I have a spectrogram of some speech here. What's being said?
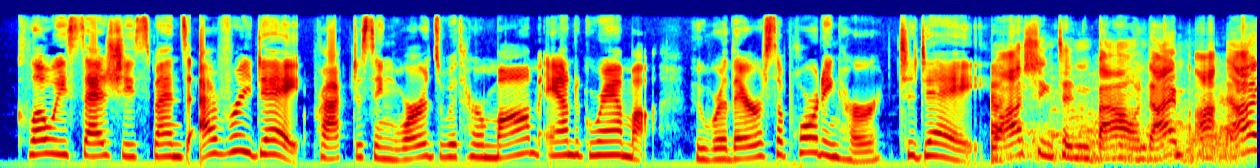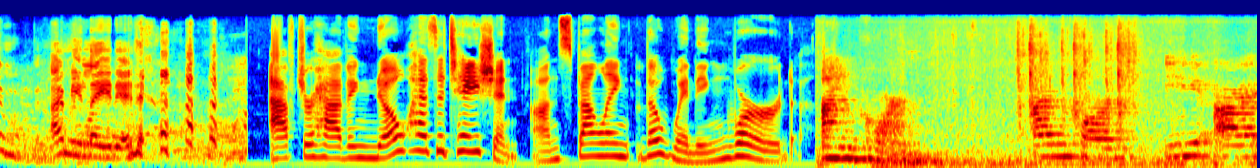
Chloe says she spends every day practicing words with her mom and grandma, who were there supporting her today. Washington bound. I'm I'm I'm elated. After having no hesitation on spelling the winning word. Einkorn. Einkorn. E I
